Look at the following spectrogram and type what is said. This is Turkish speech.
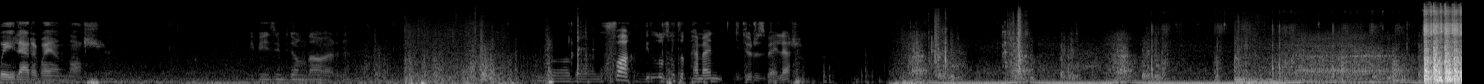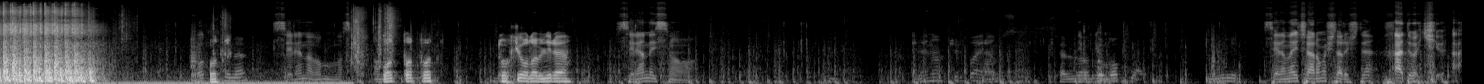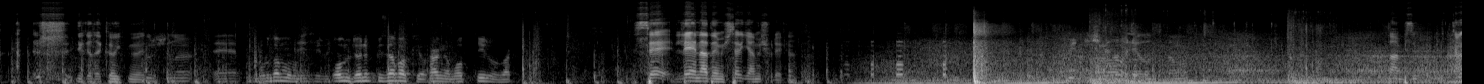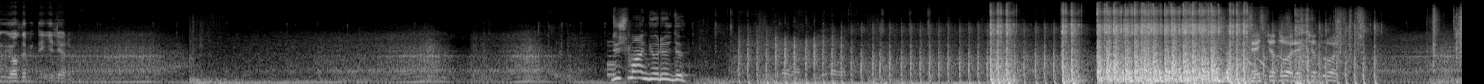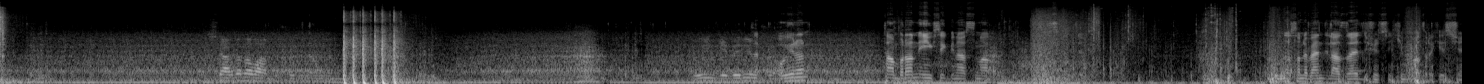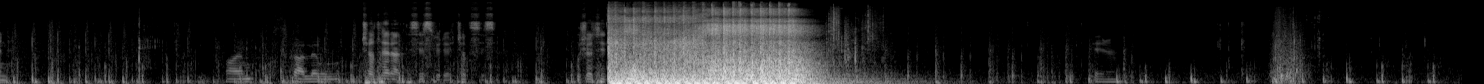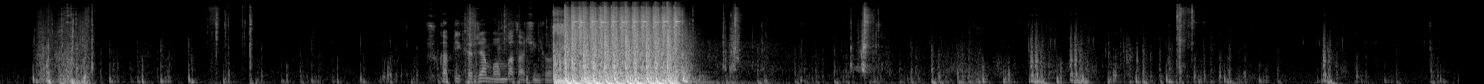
beyler bayanlar. Bir benzin bidonu daha verdi. Ufak bir loot atıp hemen gidiyoruz beyler. Bot. Yine. Selena oğlum nasıl bot lan? Bot bot bot. Tokyo olabilir ha. Selena ismi ama. Elena Türk bayrağı. Selena'da bot mu? Ne bileyim. Selena'yı çağırmışlar işte. Hadi bakayım. ne kadar komik mi? Dur şunu eğer Burada mı? Oğlum dönüp bize bakıyor kanka bot değil bu bak. Se Lena demişler gelmiş buraya kanka. bir ikimiz oynayalım tamam. Tamam bizim. Kanka yolda birlikte geliyorum. Düşman görüldü. Headshot'ı var headshot'ı var. Dışarıda da vardı şu binanın önünde. Oyun geberiyor şu an. Oyunun tam buranın en yüksek binasını. Sıkıntı yok. Bundan sonra ben değil Azrail düşünsün kim fatura keseceğini. Aynen Star level'lı. Çatı herhalde ses veriyor çatı sesi. Bu çatı sesi. Kapıyı kıracağım bomba atar çünkü orada.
